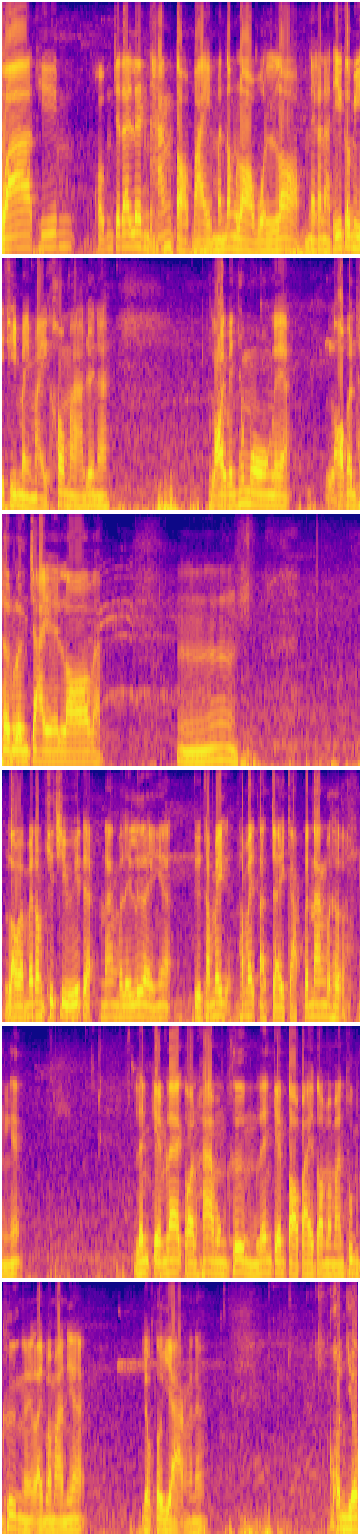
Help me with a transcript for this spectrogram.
กว่าทีมผมจะได้เล่นครั้งต่อไป มันต้องรอวนรอบ ในขณะที่ก็มีทีมใหม่ ๆ เข้ามาด้วยนะ รอยเป็นชั่วโมงเลยอะรอบันเทิงเริงใจรอแบบ อืมเรอแบบไม่ต้องคิดชีวิตอะนั่งไปเรื่อยๆอย่างเงี้ย คือถ้าไม่ถ้าไม่ตัดใจกลับก็นั่งไปเถอะอย่างเงี้ยเล่นเกมแรกตอนห้าโมงครึ่งเล่นเกมต่อไปตอนประมาณทุ่มครึ่งอะไรประมาณเนี้ยยกตัวอย่างนะ คนเยอะ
